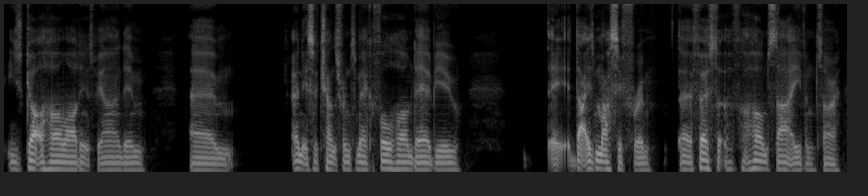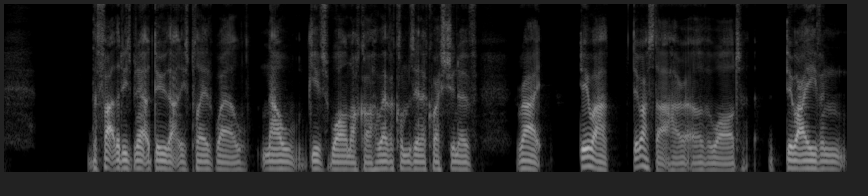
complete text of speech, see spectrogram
he's got a home audience behind him, um, and it's a chance for him to make a full home debut. It, that is massive for him uh, first home start even. Sorry, the fact that he's been able to do that and he's played well now gives Warnock or whoever comes in a question of, right, do I do I start Harratt over Ward? Do I even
